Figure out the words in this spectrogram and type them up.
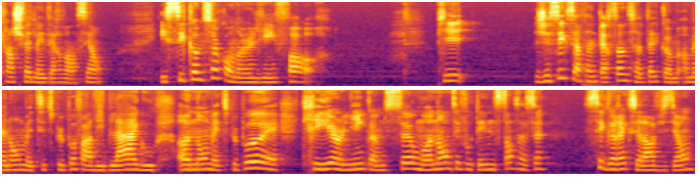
quand je fais de l'intervention. Et c'est comme ça qu'on a un lien fort. Puis, je sais que certaines personnes seraient peut-être comme, oh mais non, mais tu peux pas faire des blagues, ou oh non, mais tu peux pas euh, créer un lien comme ça, ou oh non, tu faut que tu aies une distance à ça. C'est correct, c'est leur vision.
